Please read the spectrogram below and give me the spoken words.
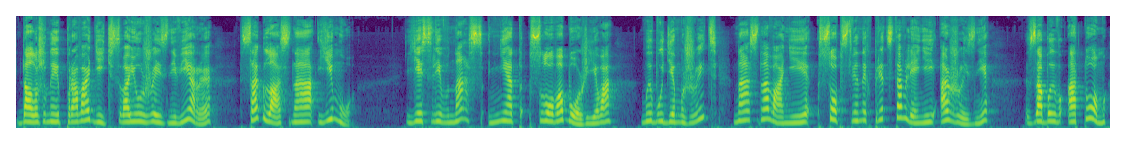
должны проводить свою жизнь веры согласно ему. Если в нас нет Слова Божьего, мы будем жить на основании собственных представлений о жизни, забыв о том,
